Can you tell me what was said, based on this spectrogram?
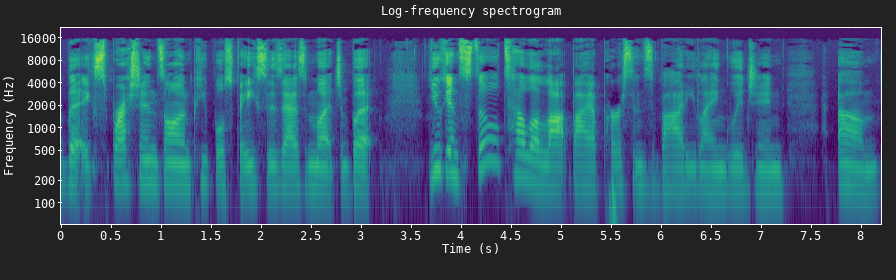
the expressions on people's faces as much, but you can still tell a lot by a person's body language and um,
